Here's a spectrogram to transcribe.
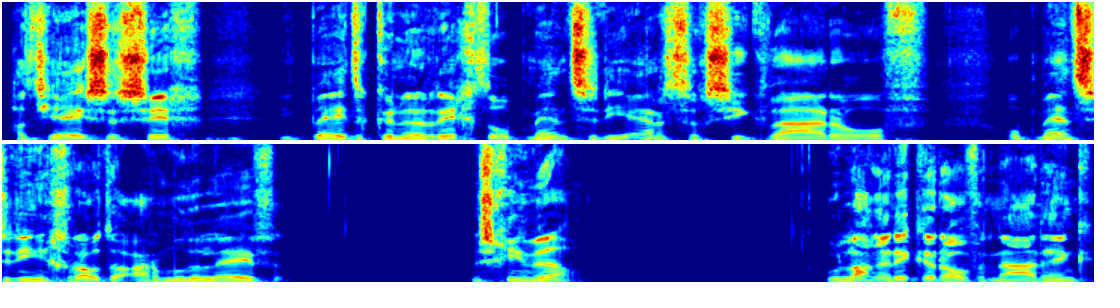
Had Jezus zich niet beter kunnen richten op mensen die ernstig ziek waren of op mensen die in grote armoede leven? Misschien wel. Hoe langer ik erover nadenk,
